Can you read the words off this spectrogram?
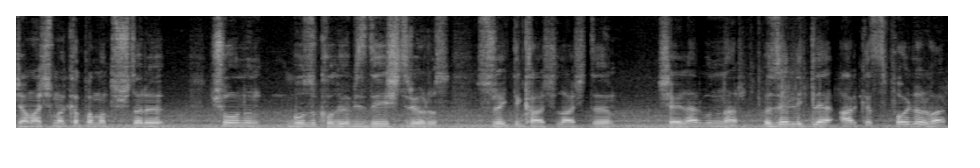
Cam açma kapama tuşları çoğunun bozuk oluyor. Biz değiştiriyoruz. Sürekli karşılaştığım şeyler bunlar. Özellikle arka spoiler var.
